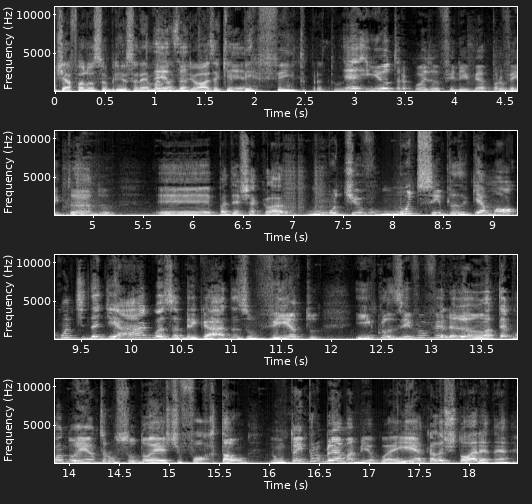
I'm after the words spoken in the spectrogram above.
já falou sobre isso, né? Maravilhosa, que é, é perfeito para tudo. É, e outra coisa, Felipe, aproveitando, é, para deixar claro, um motivo muito simples aqui, a maior quantidade de águas abrigadas, o vento e, inclusive, até quando entra o sudoeste fortão, não tem problema, amigo. Aí é aquela história, né?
